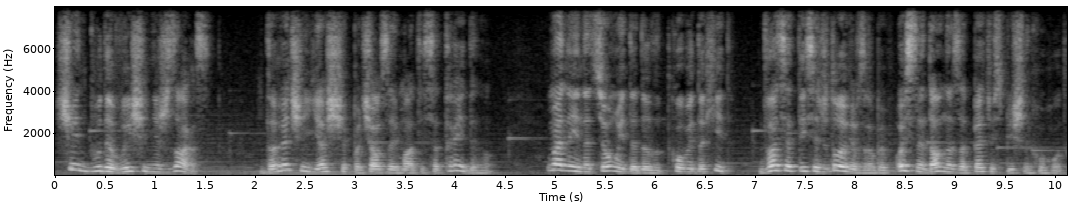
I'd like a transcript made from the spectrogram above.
що він буде вище, ніж зараз. До речі, я ще почав займатися трейдингом. У мене і на цьому йде додатковий дохід. 20 тисяч доларів зробив ось недавно за 5 успішних угод.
